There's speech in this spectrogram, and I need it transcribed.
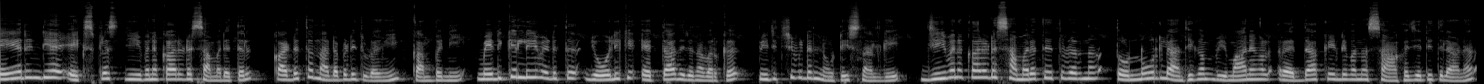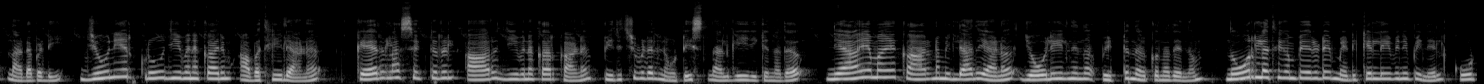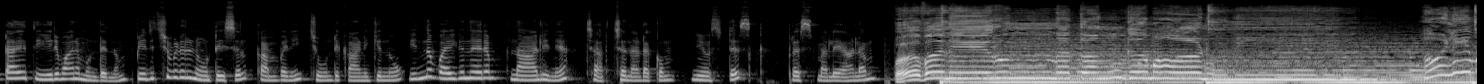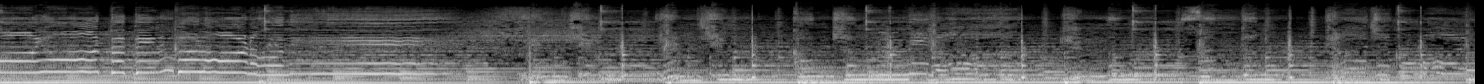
Air India express ജീവനക്കാരുടെ സമരത്തിൽ കടുത്ത നടപടി തുടങ്ങി. കമ്പനി മെഡിക്കൽ ലീവ് എടുത്ത് ജോലിക്ക് എത്താതിരുന്നവർക്ക് പിരിച്ചുവിടൽ നോട്ടീസ് നൽകി. ജീവനക്കാരുടെ സമരത്തെ തുടർന്ന് തൊണ്ണൂറിലധികം വിമാനങ്ങൾ റദ്ദാക്കേണ്ടി വന്ന സാഹചര്യത്തിലാണ് നടപടി. ജൂനിയർ ക്രൂ ജീവനക്കാരും അവധിയിലാണ്. കേരള സെക്ടറിൽ ആറ് ജീവനക്കാർക്കാണ് പിരിച്ചുവിടൽ നോട്ടീസ് നൽകിയിരിക്കുന്നത്. ന്യായമായ കാരണമില്ലാതെയാണ് ജോലിയിൽ നിന്ന് വിട്ടുനിൽക്കുന്നതെന്നും നൂറിലധികം പേരുടെ മെഡിക്കൽ ലീവിന് പിന്നിൽ കൂട്ടായ തീരുമാനമുണ്ടെന്നും പിരിച്ചുവിടൽ നോട്ടീസിൽ കമ്പനി ചൂണ്ടിക്കാണിക്കുന്നു. ഇന്ന് വൈകുന്നേരം നാലിന് ചർച്ച നടക്കും. News desk press Malayalam.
